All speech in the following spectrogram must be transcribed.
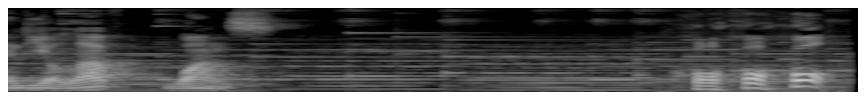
and your loved ones. Ho ho ho!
